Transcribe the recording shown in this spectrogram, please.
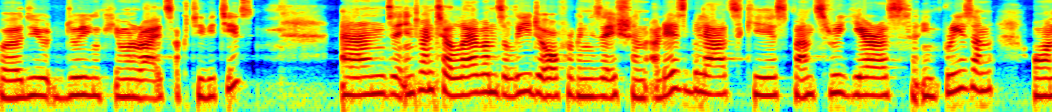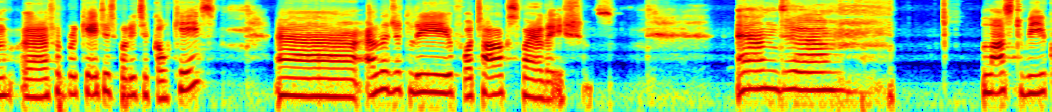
uh, do doing human rights activities. And in 2011, the leader of organization, Ales Belyatsky, spent three years in prison on a fabricated political case, uh, allegedly for tax violations. And uh, last week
